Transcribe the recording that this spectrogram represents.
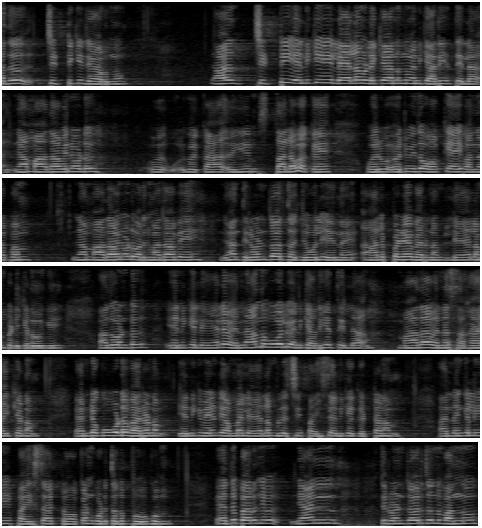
അത് ചിട്ടിക്ക് ചേർന്നു. ആ ചിട്ടി എനിക്ക് ലേലം വിളിക്കാനൊന്നും എനിക്കറിയത്തില്ല. ഞാൻ മാതാവിനോട് ഈ സ്ഥലമൊക്കെ ഒരു ഒരുവിധം ഓക്കെ ആയി വന്നപ്പം ഞാൻ മാതാവിനോട് പറഞ്ഞു മാതാവേ ഞാൻ തിരുവനന്തപുരത്ത് ജോലി ചെയ്യുന്ന ആലപ്പുഴയെ വരണം ലേലം പിടിക്കണമെങ്കിൽ. അതുകൊണ്ട് എനിക്ക് ലേലം എന്നാന്ന് പോലും എനിക്കറിയത്തില്ല. മാതാവ് എന്നെ സഹായിക്കണം. എന്റെ കൂടെ വരണം. എനിക്ക് വേണ്ടി അമ്മ ലേലം വിളിച്ച് പൈസ എനിക്ക് കിട്ടണം. അല്ലെങ്കിൽ ഈ പൈസ ടോക്കൺ കൊടുത്തത് പോകും. എന്ന് പറഞ്ഞു ഞാൻ തിരുവനന്തപുരത്ത് നിന്ന് വന്നു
